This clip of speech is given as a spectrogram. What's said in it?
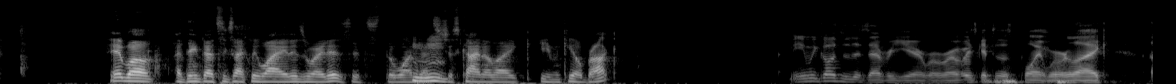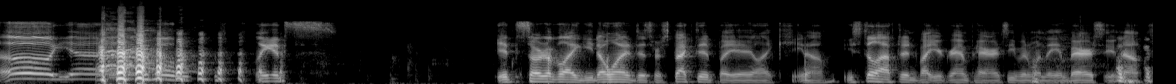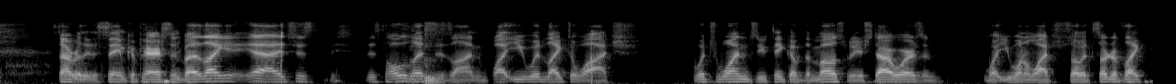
It, well. I think that's exactly why it is where it is. It's the one that's Mhm. just kind of like even keel Brock. I mean, we go through this every year where we always get to this point where we're like, oh, yeah. like, it's. It's sort of like you don't want to disrespect it, but you're like, you know, you still have to invite your grandparents even when they embarrass you. No, it's not really the same comparison, but like, yeah, it's just this whole list is on what you would like to watch, which ones you think of the most when you're Star Wars, and what you want to watch. So it's sort of like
